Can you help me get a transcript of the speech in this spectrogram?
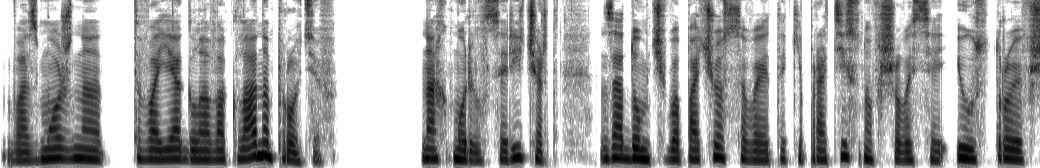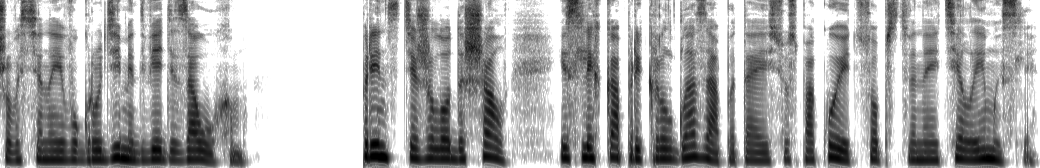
«Возможно, твоя глава клана против», — нахмурился Ричард, задумчиво почесывая таки протиснувшегося и устроившегося на его груди медведя за ухом. — Принц тяжело дышал и слегка прикрыл глаза, пытаясь успокоить собственное тело и мысли.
